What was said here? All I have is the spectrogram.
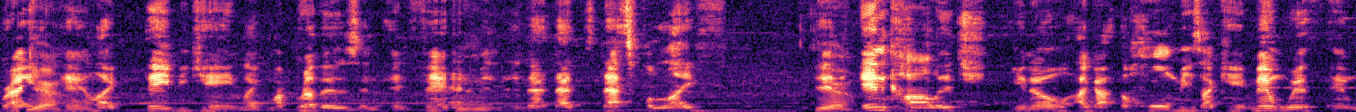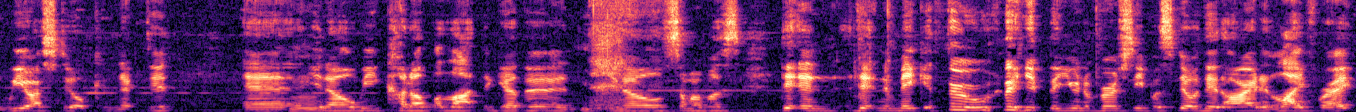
right? Yeah. And like they became like my brothers and, and fam, mm-hmm. and, and that that's that's for life. Yeah. In college, you know, I got the homies I came in with, and we are still connected. And mm-hmm. you know, we cut up a lot together, and you know, some of us didn't didn't make it through the, the university, but still did all right in life, right?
